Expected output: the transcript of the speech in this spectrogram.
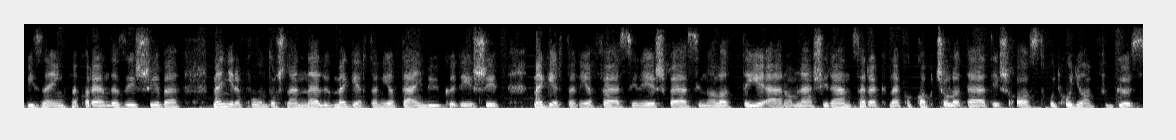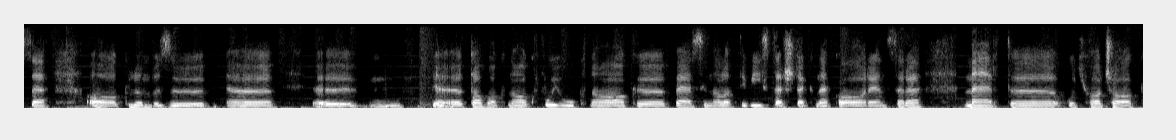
vizeinknek a rendezésébe, mennyire fontos lenne előbb megérteni a táj működését, megérteni a felszín és felszín alatti áramlási rendszereknek a kapcsolatát, és azt, hogy hogyan függ össze a különböző tavaknak, folyóknak, felszín alatti víztesteknek a rendszere, mert hogyha csak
